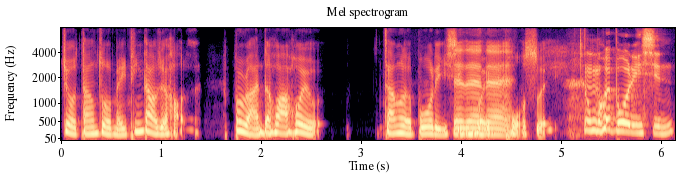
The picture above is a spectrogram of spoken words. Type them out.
就当做没听到就好了。不然的话会有。张的玻璃心会破碎，我们会玻璃心，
